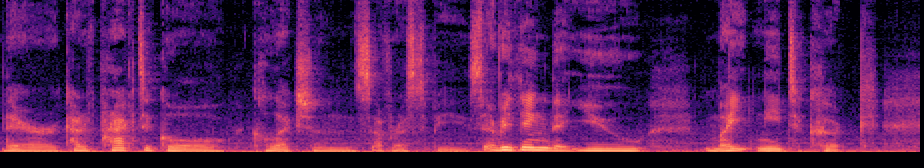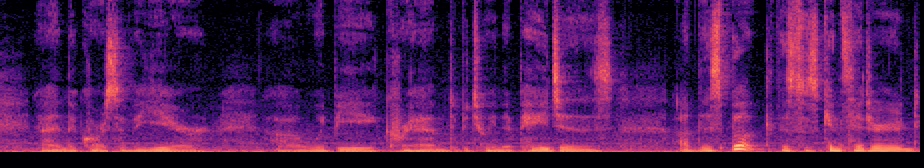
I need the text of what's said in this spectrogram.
they're kind of practical collections of recipes. Everything that you might need to cook in the course of a year uh, would be crammed between the pages of this book. This was considered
